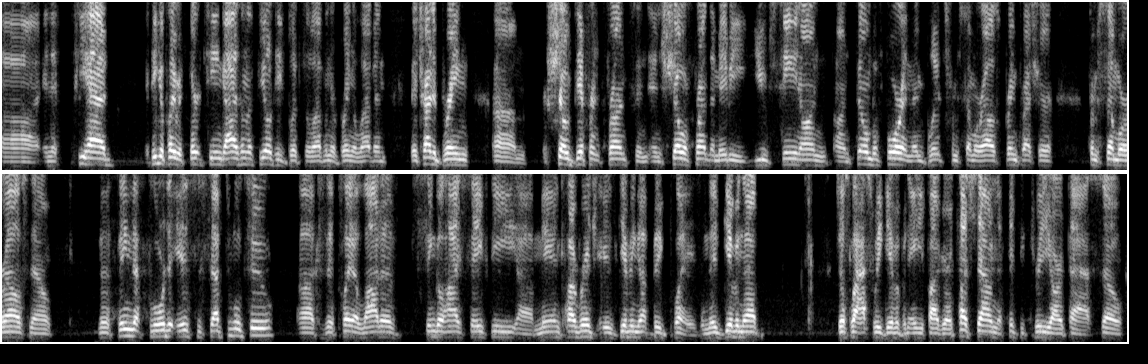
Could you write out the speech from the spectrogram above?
Uh, and if he had, if he could play with 13 guys on the field, he'd blitz 11 or bring 11. They try to bring um, show different fronts and, and show a front that maybe you've seen on on film before, and then blitz from somewhere else, bring pressure from somewhere else. Now, the thing that Florida is susceptible to, because they play a lot of single high safety uh, man coverage, is giving up big plays, and they've given up. Just last week, gave up an 85 yard touchdown and a 53 yard pass. So,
